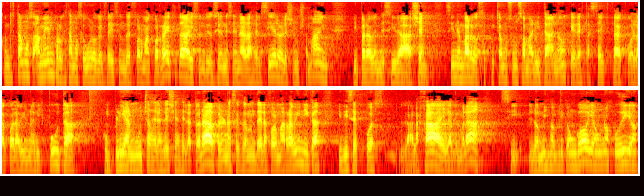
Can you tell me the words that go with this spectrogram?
contestamos amén porque estamos seguros que le está diciendo de forma correcta y su intención es en aras del cielo, Leshem Shamaim, y para bendecir a Hashem. Sin embargo, si escuchamos a un samaritano, que era esta secta con la cual había una disputa, cumplían muchas de las leyes de la Torá, pero no exactamente de la forma rabínica, y dice después la alajá y la quemará, si lo mismo aplica a un goy, a un no judío,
